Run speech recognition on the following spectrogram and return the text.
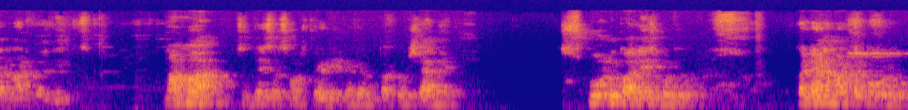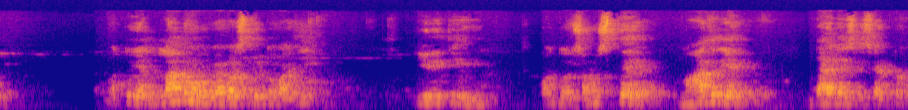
ಕರ್ನಾಟಕದಲ್ಲಿ ನಮ್ಮ ಸಿದ್ದೇಶ್ವರ ಸಂಸ್ಥೆಯಲ್ಲಿ ನಡೆಯುವಂಥ ಗೋಶಾಲೆ ಸ್ಕೂಲ್ ಕಾಲೇಜುಗಳು ಕಲ್ಯಾಣ ಮಂಟಪಗಳು, ಮತ್ತು ಎಲ್ಲನೂ ವ್ಯವಸ್ಥಿತವಾಗಿ ಈ ರೀತಿ ಒಂದು ಸಂಸ್ಥೆ ಮಾದರಿಯಾಗಿ ಡಯಾಲಿಸಿಸ್ ಸೆಂಟರ್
